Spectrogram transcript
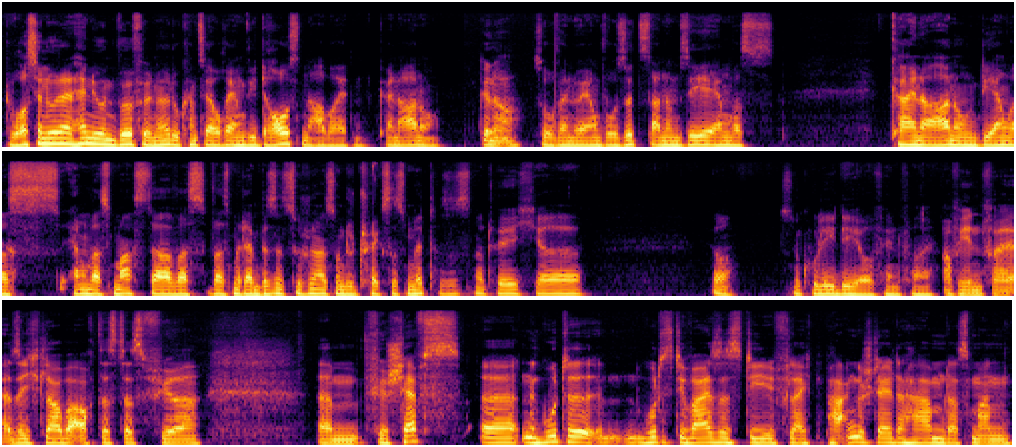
du brauchst ja nur dein Handy und einen Würfel, ne? Du kannst ja auch irgendwie draußen arbeiten. Keine Ahnung. Genau. So, wenn du irgendwo sitzt an einem See, irgendwas, keine Ahnung, die irgendwas, irgendwas machst da, was, was mit deinem Business zu tun hast und du trackst es mit, das ist natürlich, äh, ja, ist eine coole Idee auf jeden Fall. Auf jeden Fall. Also ich glaube auch, dass das für, ähm, für Chefs äh, eine gute, ein gutes Device ist, die vielleicht ein paar Angestellte haben, dass man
